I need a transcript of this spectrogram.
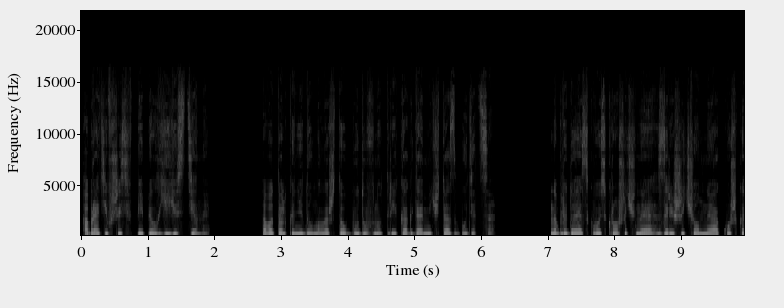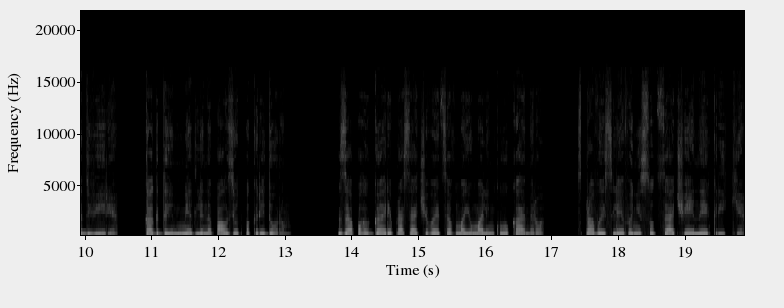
обратившись в пепел ее стены. А вот только не думала, что буду внутри, когда мечта сбудется. Наблюдая сквозь крошечное, зарешеченное окошко двери, как дым медленно ползет по коридорам. Запах гари просачивается в мою маленькую камеру. Справа и слева несутся отчаянные крики.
